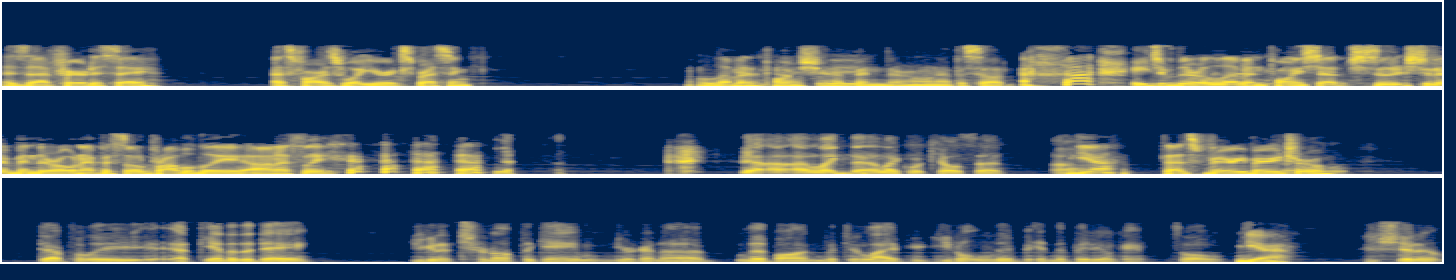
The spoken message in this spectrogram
Is that fair to say? As far as what you're expressing? 11 Yeah, points should have been their own episode. Each of their 11 points should, should, should have been their own episode, probably, honestly. Yeah, I, I like that. I like what Kel said. Um, yeah, that's very, very true. Definitely, at the end of the day, you're gonna turn off the game. You're gonna live on with your life. You, you don't live in the video game, so Yeah. you shouldn't.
